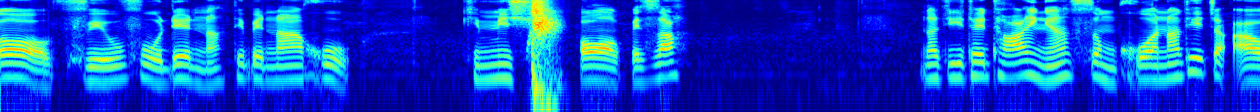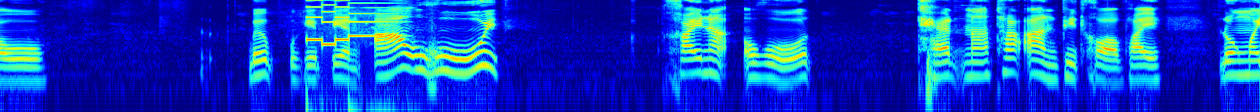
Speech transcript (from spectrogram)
ก็ฟิลฟูเดนนะ ที่เป็นหน้าคู่ คิมมิชออกไปซะ นาทีท้ายๆอย่างเงี้ย สมควรนะที่จะเอาปึ๊บโอเคเปลี่ยน อ้าวโอ้โหใครน่ะ โอ้โห แทดนะ ถ้าอ่านผิดขออภัย ลงมา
